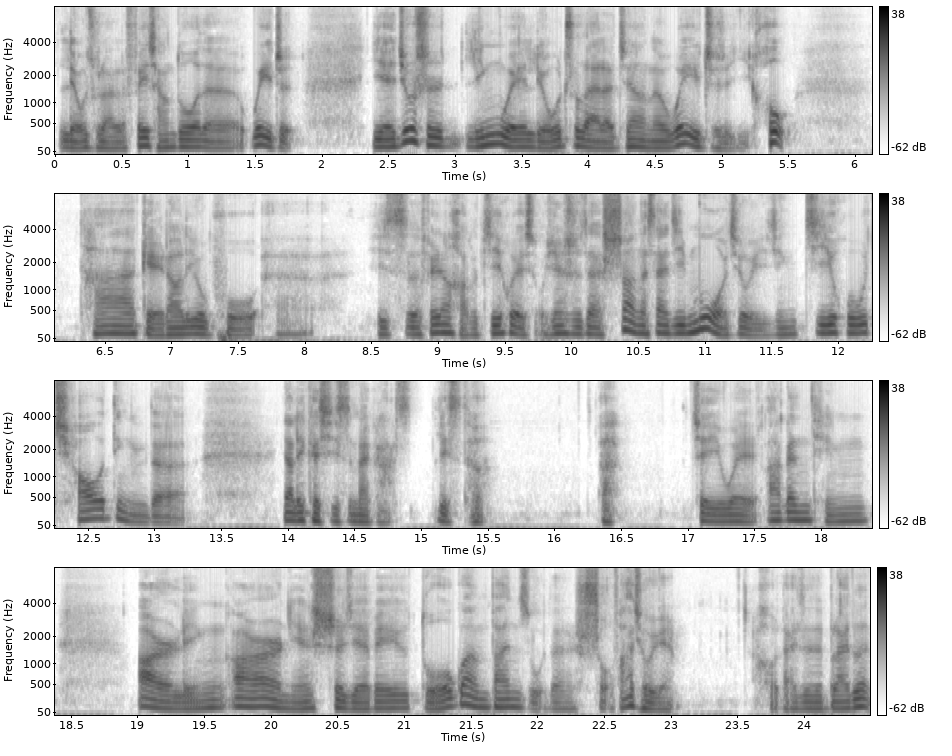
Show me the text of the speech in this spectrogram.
留出来了非常多的位置。也就是林维留出来了这样的位置以后，他给到利物浦呃一次非常好的机会。首先是在上个赛季末就已经几乎敲定的亚历克西斯麦卡斯利斯特啊，这一位阿根廷二零二二年世界杯夺冠班组的首发球员，后来自布莱顿，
